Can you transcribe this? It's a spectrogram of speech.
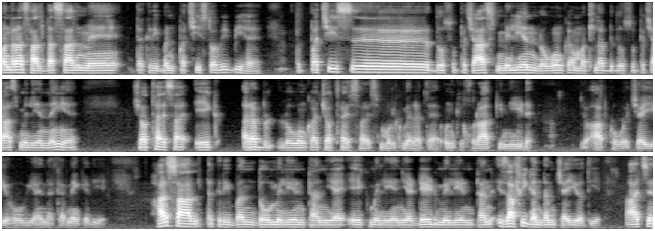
15 साल 10 साल में तकरीबन 25 तो अभी भी है। तो 25 250 मिलियन लोगों का मतलब 250 मिलियन नहीं है। चौथा हिस्सा एक अरब लोगों का चौथा हिस्सा इस मुल्क में रहता है। उनकी खुराक की नीड है, जो आपको वो चाहिए होगी आइंदा करने के लिए। हर साल तकरीबन दो मिलियन टन या एक मिलियन या डेढ़ मिलियन टन इजाफी गंदम चाहिए होती है। आज से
